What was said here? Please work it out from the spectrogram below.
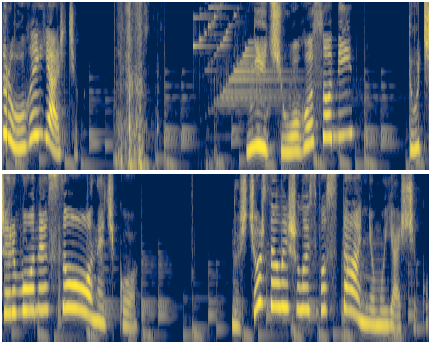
другий ящик. Нічого собі. Тут червоне сонечко. Ну що ж залишилось в останньому ящику?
